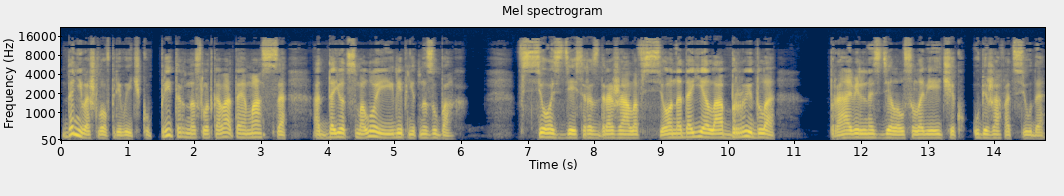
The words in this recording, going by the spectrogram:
Да не вошло в привычку. Приторно-сладковатая масса отдает смолой и липнет на зубах. Все здесь раздражало, все надоело, обрыдло. Правильно сделал Соловейчик, убежав отсюда.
